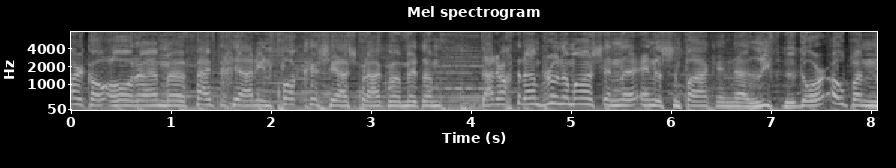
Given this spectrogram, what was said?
Marco al ruim eh, 50 jaar in het vak. Zojuist spraken we met hem. Daarachteraan Bruno Mars en eh, Anderson Paak en eh, Liefde door Open.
